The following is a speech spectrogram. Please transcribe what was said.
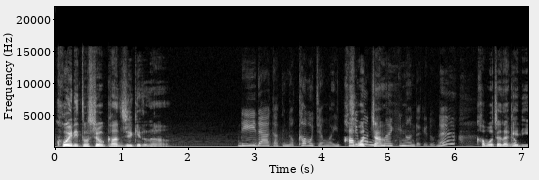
声に年を感じるけどな。リーダー格のカボちゃんが一カボちゃん番生意気なんだけどねかぼちゃだけに。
